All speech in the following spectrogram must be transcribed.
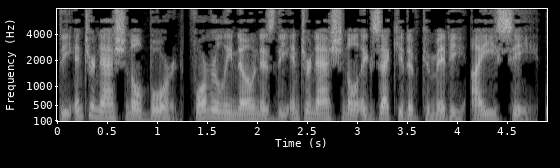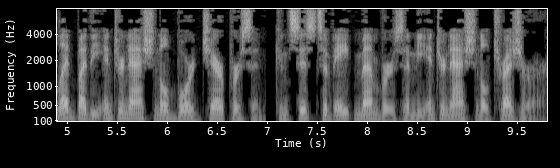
The International Board formerly known as the International Executive Committee IEC, led by the International Board Chairperson, consists of eight members and the International Treasurer.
